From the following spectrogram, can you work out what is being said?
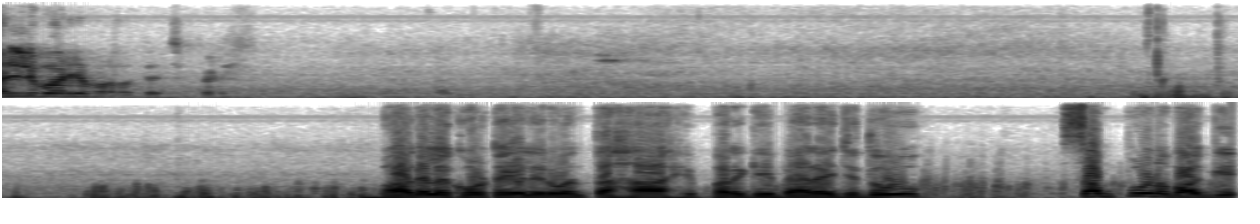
ಅಲ್ಲಿ ಬಾರಿ ಬರ್ತದೆ ಕಡೆ. ಬಾಗಲಕೋಟೆಯಲ್ಲಿರುವಂತಹ ಹೆಪ್ಪರಗಿ ಬ್ಯಾರೇಜ್ ಇದು. ಸಂಪೂರ್ಣವಾಗಿ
